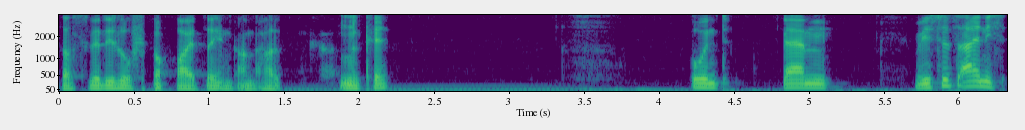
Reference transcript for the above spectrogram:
dass wir die Luft noch weiterhin anhalten können. Okay. Und ähm, wie ist es eigentlich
